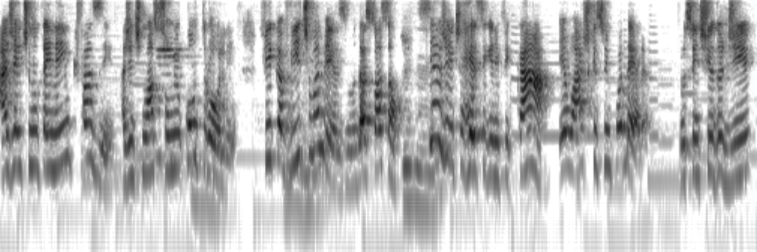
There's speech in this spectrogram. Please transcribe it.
a gente não tem nem o que fazer, a gente não assume o controle, fica vítima mesmo da situação. Uhum. Se a gente ressignificar, eu acho que isso empodera, no sentido de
